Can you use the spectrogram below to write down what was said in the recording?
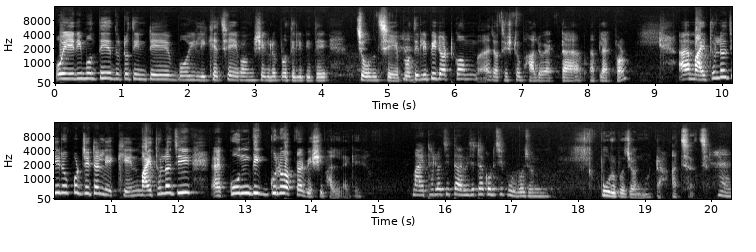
ও এরই মধ্যে দুটো তিনটে বই লিখেছে এবং সেগুলো প্রতিলিপিতে চলছে। প্রতিলিপি ডট কম যথেষ্ট ভালো একটা প্ল্যাটফর্ম। আর মাইথোলজির ওপর যেটা লেখেন মাইথোলজি কোন দিকগুলো আপনার বেশি ভালো লাগে? মাইথোলজিতে আমি যেটা করেছি পূর্বজন্ম। পূর্বজন্মটা আচ্ছা আচ্ছা। হ্যাঁ।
